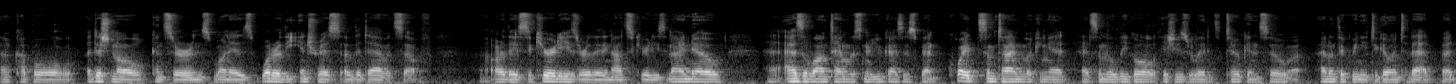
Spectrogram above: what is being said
a couple additional concerns. One is what are the interests of the DAO itself? Uh, are they securities or are they not securities? And I know uh, as a longtime listener, you guys have spent quite some time looking at, at some of the legal issues related to tokens. So uh, I don't think we need to go into that, but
